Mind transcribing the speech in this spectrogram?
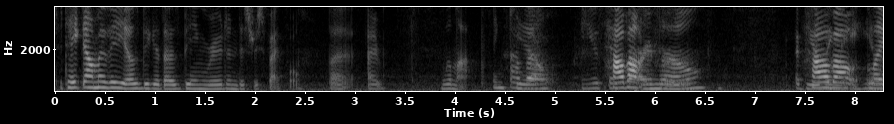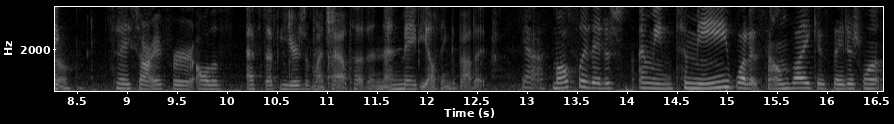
to take down my videos because I was being rude and disrespectful. But I will not. Thank How you. about you say How about no? How about me, like know? say sorry for all the effed up years of my childhood, and then maybe I'll think about it. Yeah, mostly they just, I mean, to me, what it sounds like is they just want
